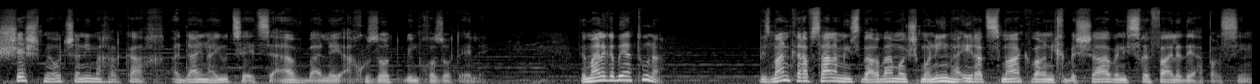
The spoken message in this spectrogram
שש מאות שנים אחר כך עדיין היו צאצאיו בעלי אחוזות במחוזות אלה. ומה לגבי אתונה? בזמן קרב סלמיס ב-480 העיר עצמה כבר נכבשה ונשרפה על ידי הפרסים.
